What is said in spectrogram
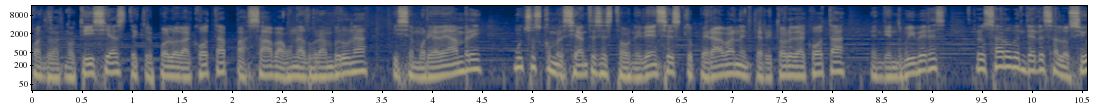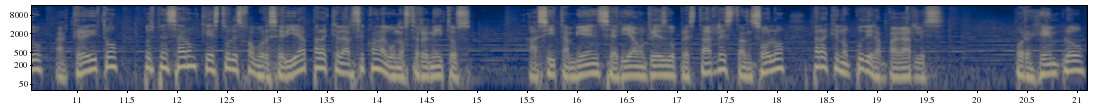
Cuando las noticias de que el pueblo Dakota pasaba una dura hambruna y se moría de hambre, muchos comerciantes estadounidenses que operaban en territorio de Dakota vendiendo víveres rehusaron venderles a los Sioux a crédito, pues pensaron que esto les favorecería para quedarse con algunos terrenitos. Así también sería un riesgo prestarles tan solo para que no pudieran pagarles. Por ejemplo,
